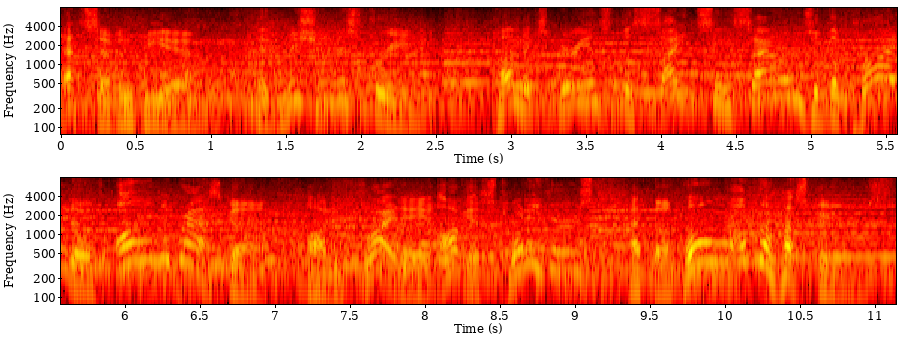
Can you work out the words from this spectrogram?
at 7 p.m. Admission is free. Come experience the sights and sounds of the pride of all Nebraska on Friday, August 21st at the home of the Huskers.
